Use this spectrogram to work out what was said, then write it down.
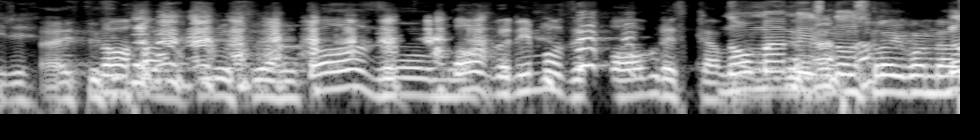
Mire. Ah, este No. Todos, de- todos venimos de pobres, cabrón. No mames, Ah, nos- no traigo nada.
